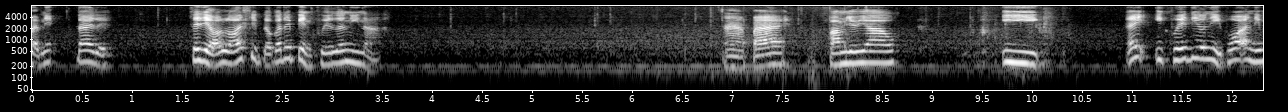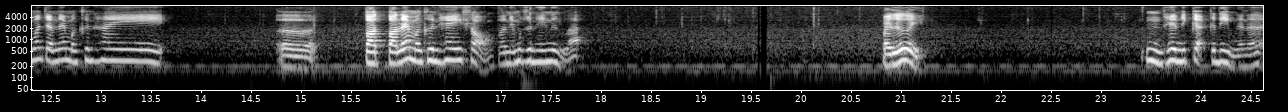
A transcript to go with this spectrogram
แบบนี้ได้เลยแต่เดี๋ยวร้อยสิบเราก็ได้เปลี่ยนเควสแล้วนี่นะอ่าไปฟาร์มยาวๆ อีกเอ้ยอีกเควสเดียวนี่ เพราะอันนี้มันจำได้มันขึ้นให้ เอ่อ ตอนตอนแรกมันขึ้นให้สอง ตอนนี้มันขึ้นให้หนึ่งละ ไปเลย อืมเทพนิกะก็ดีเหมือนกันนะ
